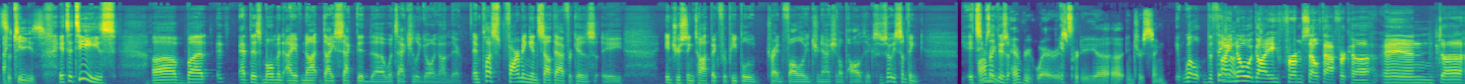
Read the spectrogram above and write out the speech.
It's a tease. It's a tease, uh, but at this moment, I have not dissected uh, what's actually going on there. And plus, farming in South Africa is a interesting topic for people who try and follow international politics. There's always something. It seems like there's everywhere is pretty uh, interesting. well the thing. I about- know a guy from South Africa, and uh,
